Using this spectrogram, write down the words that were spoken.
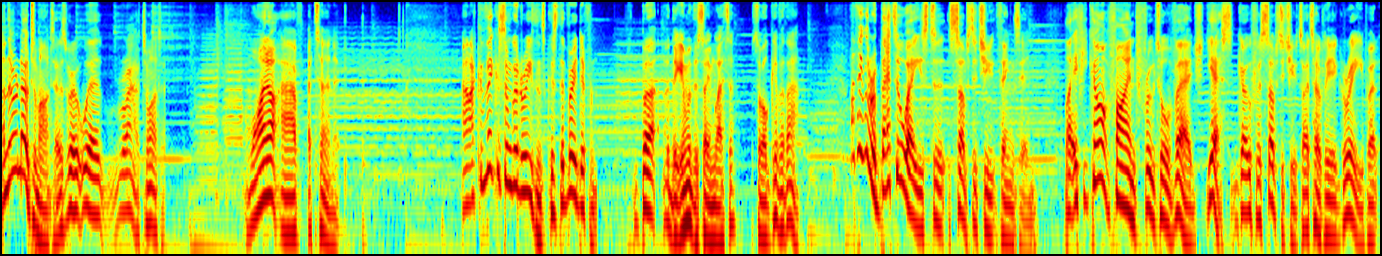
and there are no tomatoes, we're, we're, we're out of tomato, why not have a turnip? And I can think of some good reasons, because they're very different. But they begin with the same letter, so I'll give her that. I think there are better ways to substitute things in. Like, if you can't find fruit or veg, yes, go for substitutes, I totally agree, but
